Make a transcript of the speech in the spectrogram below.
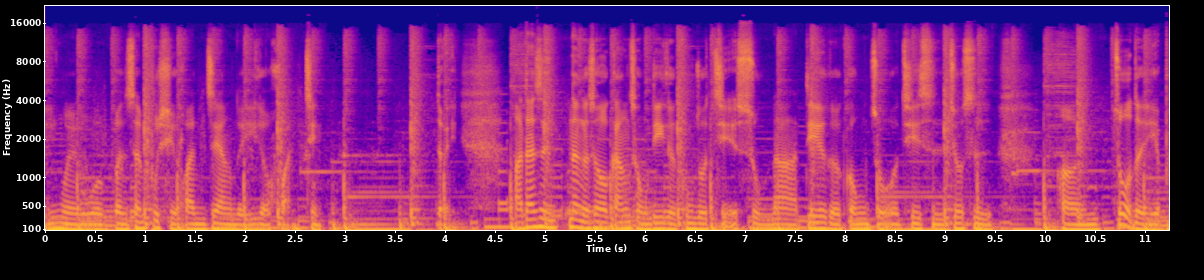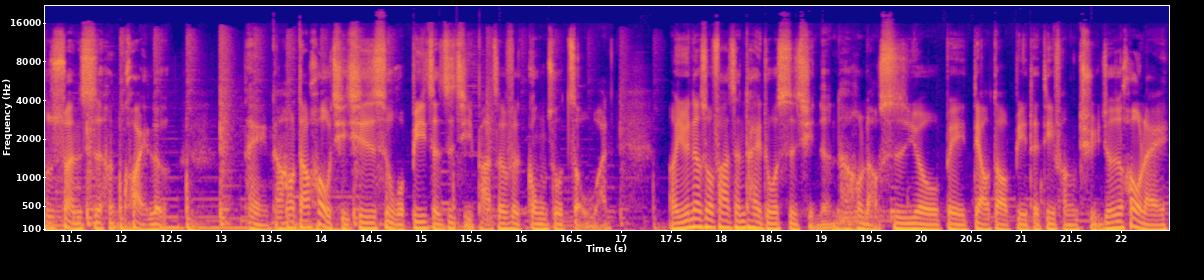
因为我本身不喜欢这样的一个环境。对啊，但是那个时候刚从第一个工作结束，那第二个工作其实就是嗯做的也不算是很快乐。嘿，然后到后期其实是我逼着自己把这份工作走完啊，因为那时候发生太多事情了，然后老师又被调到别的地方去，就是后来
